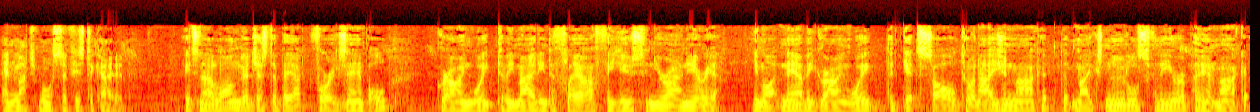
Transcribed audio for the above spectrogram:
and much more sophisticated. It's no longer just about, for example, growing wheat to be made into flour for use in your own area. You might now be growing wheat that gets sold to an Asian market that makes noodles for the European market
